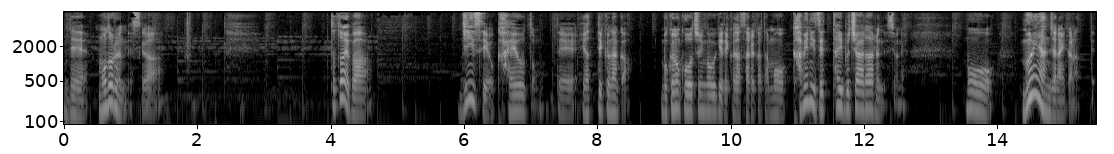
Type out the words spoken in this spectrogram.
で、戻るんですが、例えば、人生を変えようと思ってやっていく中、僕のコーチングを受けてくださる方も壁に絶対ぶち当たるんですよね。もう無理なんじゃないかなって。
